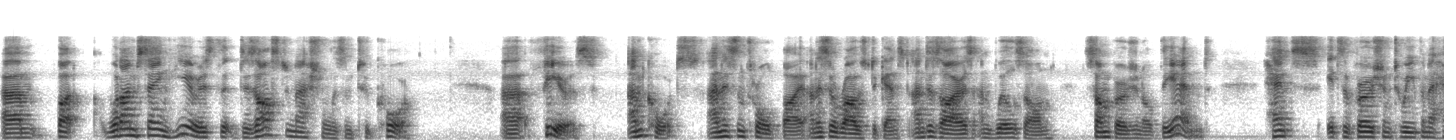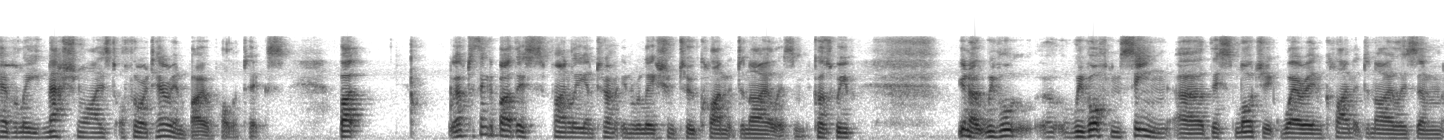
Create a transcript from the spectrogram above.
Um, but what I'm saying here is that disaster nationalism to core uh, fears and courts and is enthralled by and is aroused against and desires and wills on some version of the end. Hence, its aversion to even a heavily nationalized authoritarian biopolitics. But we have to think about this finally in term in relation to climate denialism because we've you know we've we've often seen uh, this logic wherein climate denialism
